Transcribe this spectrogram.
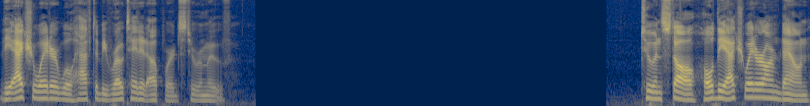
The actuator will have to be rotated upwards to remove. To install, hold the actuator arm down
